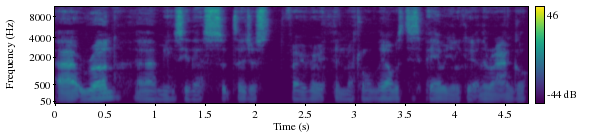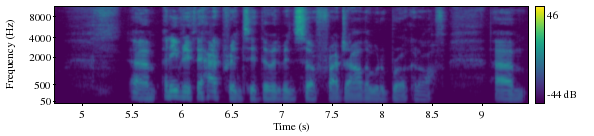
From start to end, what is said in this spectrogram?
uh, run. Um, you can see they're, they're just very, very thin metal. They almost disappear when you look at it in the right angle. Um, and even if they had printed, they would have been so fragile they would have broken off. Um,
